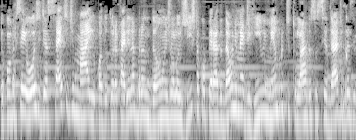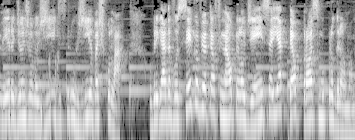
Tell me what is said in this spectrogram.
Eu conversei hoje, dia 7 de maio, com a doutora Karina Brandão, angiologista cooperada da Unimed Rio e membro titular da Sociedade Brasileira de Angiologia e de Cirurgia Vascular. Obrigada a você que ouviu até o final pela audiência e até o próximo programa.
